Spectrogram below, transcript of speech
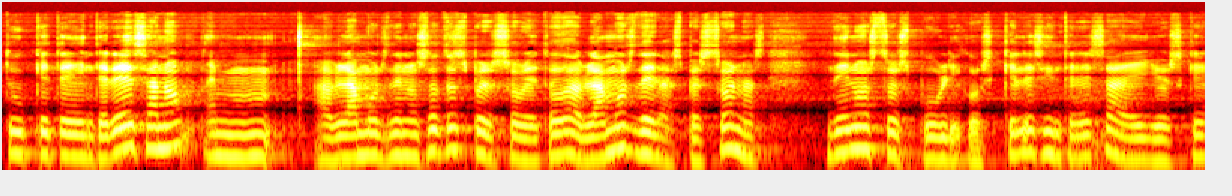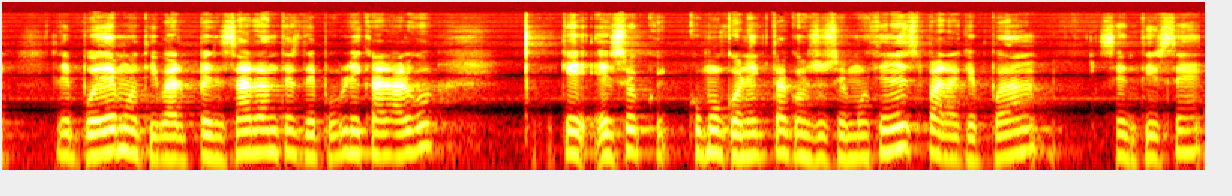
tú qué te interesa, ¿no? Em, hablamos de nosotros, pero sobre todo hablamos de las personas, de nuestros públicos, qué les interesa a ellos, qué le puede motivar pensar antes de publicar algo que eso cómo conecta con sus emociones para que puedan sentirse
